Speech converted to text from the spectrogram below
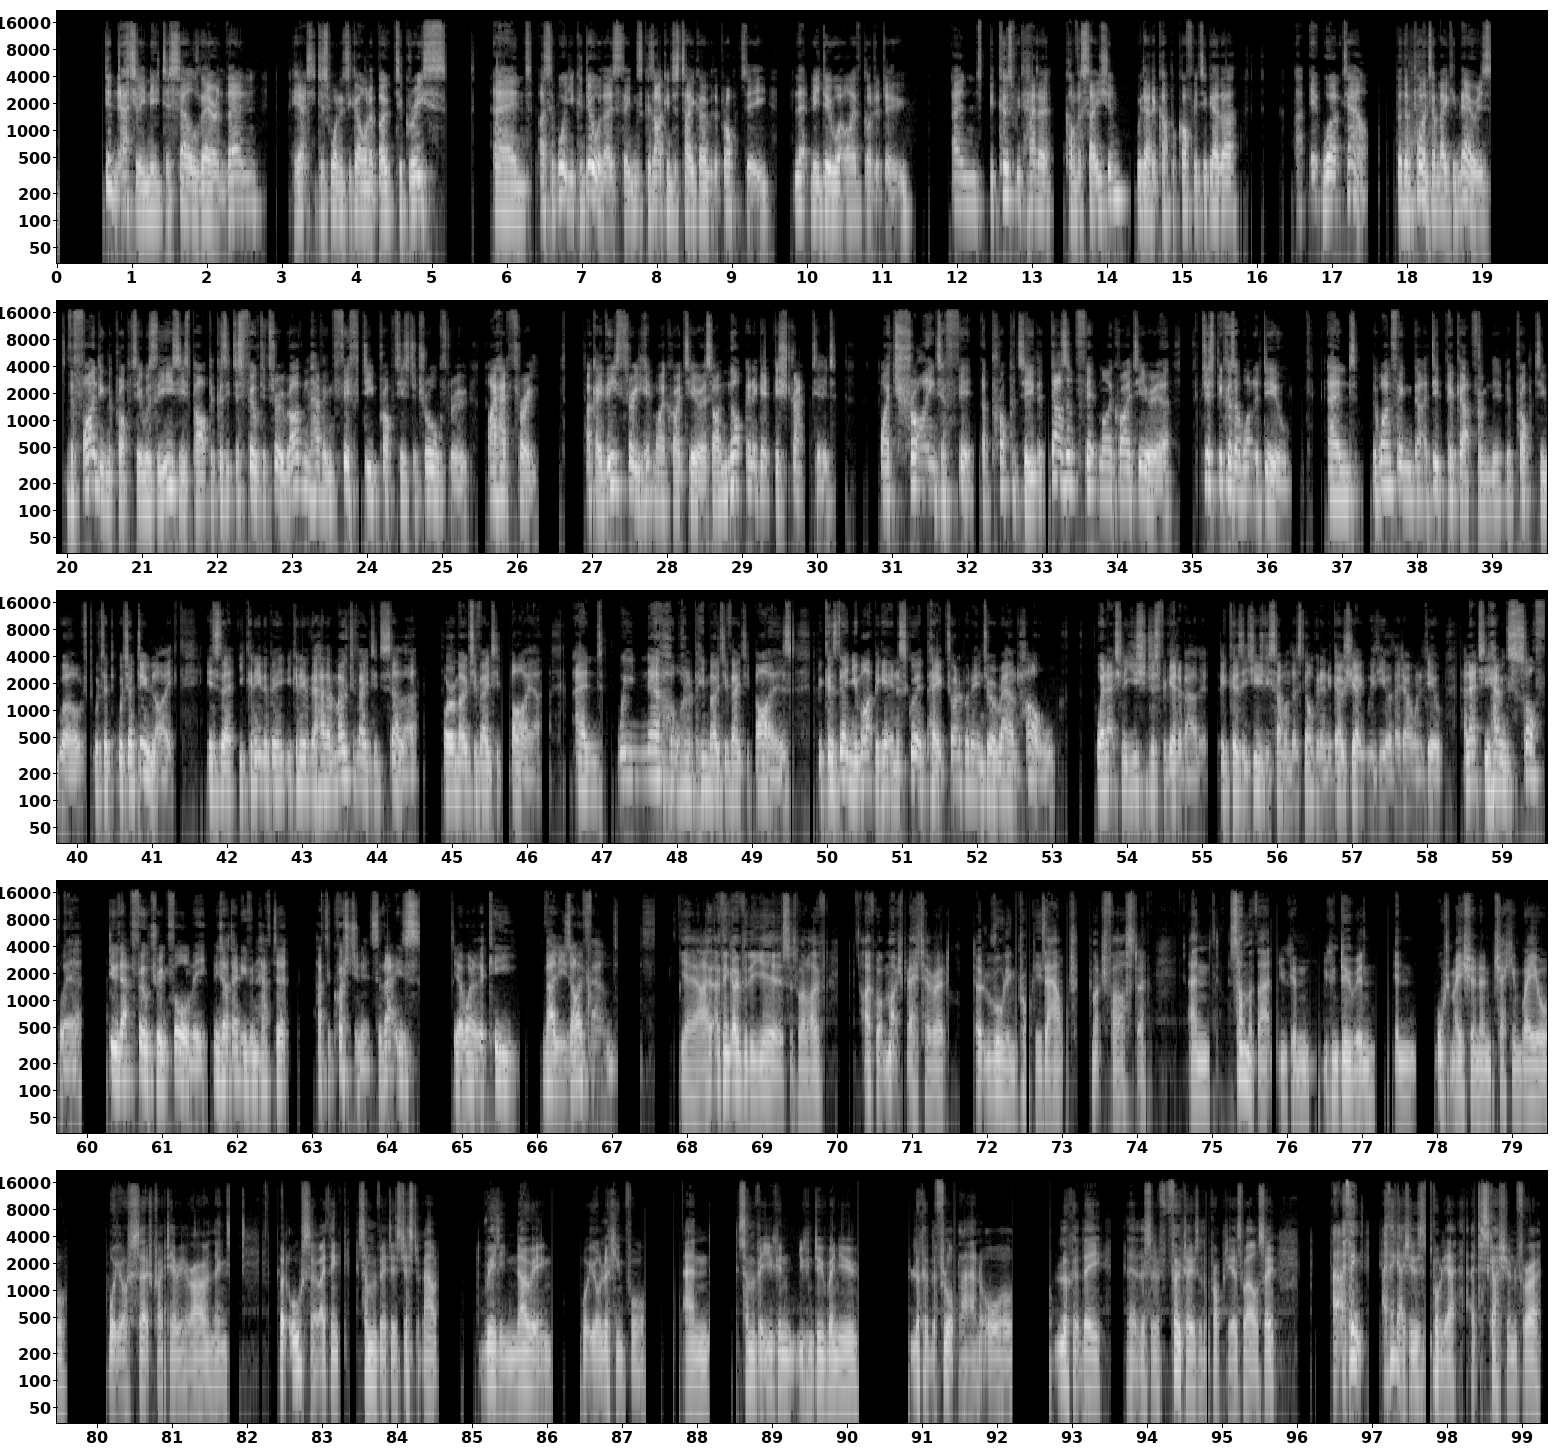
didn't actually need to sell there and then. He actually just wanted to go on a boat to Greece. And I said, Well, you can do all those things because I can just take over the property. Let me do what I've got to do. And because we'd had a conversation, we'd had a cup of coffee together, uh, it worked out. But the point I'm making there is the finding the property was the easiest part because it just filtered through. Rather than having 50 properties to trawl through, I had three. Okay, these three hit my criteria, so I'm not going to get distracted by trying to fit a property that doesn't fit my criteria just because I want a deal. And the one thing that I did pick up from the, the property world, which I, which I do like, is that you can either be you can either have a motivated seller or a motivated buyer. And we never want to be motivated buyers because then you might be getting a square peg trying to put it into a round hole when actually you should just forget about it because it's usually someone that's not going to negotiate with you or they don't want to deal. And actually having software do that filtering for me means I don't even have to have to question it. So that is you know one of the key values I've found. Yeah, I, I think over the years as well, I've I've got much better at at ruling properties out much faster. And some of that you can you can do in in automation and checking where your what your search criteria are and things. But also I think some of it is just about really knowing what you're looking for. And some of it you can you can do when you look at the floor plan or look at the the, the sort of photos of the property as well. So I think I think actually this is probably a, a discussion for a,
